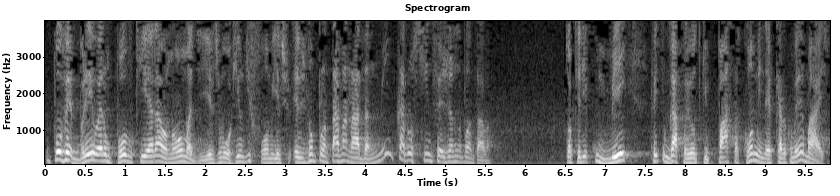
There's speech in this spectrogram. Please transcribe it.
O povo hebreu era um povo que era nômade, eles morriam de fome, eles, eles não plantavam nada, nem um carocinho de feijão não plantavam. Só queria comer, feito um gafanhoto que passa, come, né? quero comer mais.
